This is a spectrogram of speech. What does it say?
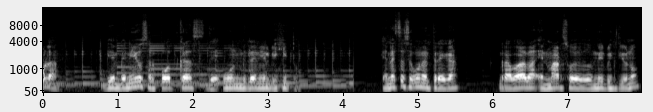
Hola, bienvenidos al podcast de Un Millennial Viejito. En esta segunda entrega, grabada en marzo de 2021,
